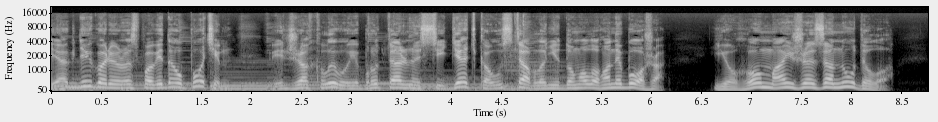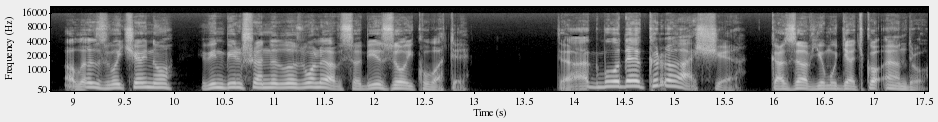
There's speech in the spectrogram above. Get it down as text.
Як Дігорі розповідав потім, від жахливої брутальності дядька, уставлені до малого небожа, його майже занудило, але, звичайно, він більше не дозволяв собі зойкувати. Так буде краще, казав йому дядько Ендрю.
